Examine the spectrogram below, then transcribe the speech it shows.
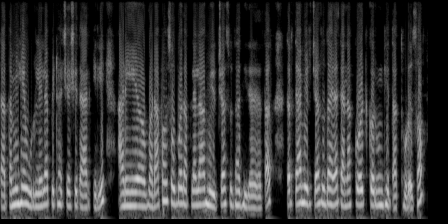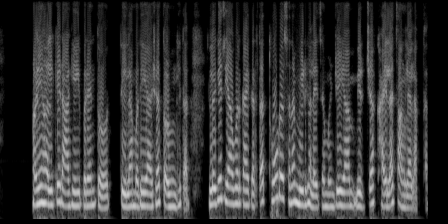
तर आता मी हे उरलेल्या पिठाची अशी तयार केली आणि वडापाव सोबत आपल्याला मिरच्या सुद्धा दिल्या जातात. तर त्या मिरच्या सुद्धा आहे ना त्यांना कट करून घेतात थोडंसं. आणि हलके डाग येईपर्यंत तेलामध्ये या अशा तळून घेतात. लगेच यावर काय करतात? थोडंसं ना मीठ घालायचं म्हणजे या मिरच्या खायला चांगल्या लागतात.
